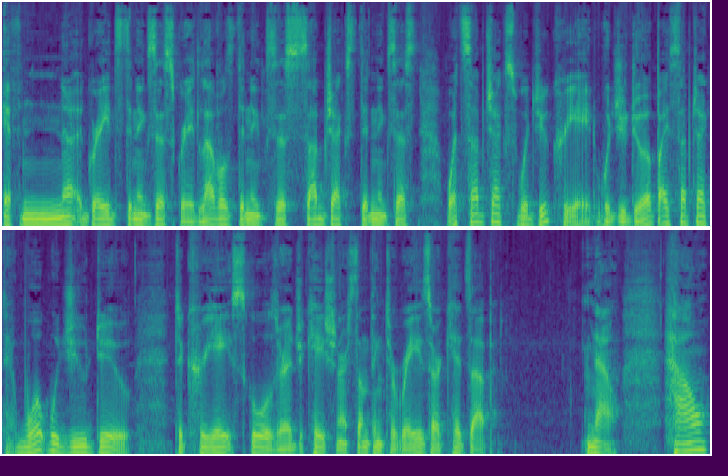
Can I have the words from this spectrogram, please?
If no, grades didn't exist, grade levels didn't exist, subjects didn't exist, what subjects would you create? Would you do it by subject? What would you do to create schools or education or something to raise our kids up? Now, how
